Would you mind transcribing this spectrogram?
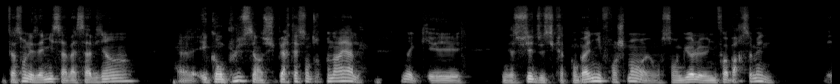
toute façon, les amis, ça va, ça vient. Euh, et qu'en plus, c'est un super test entrepreneurial. Avec les associés de Secret Company, franchement, on s'engueule une fois par semaine. Mais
